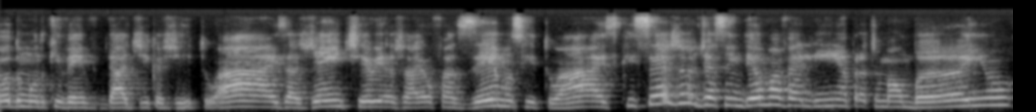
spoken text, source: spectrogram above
todo mundo que vem dar dicas de rituais, a gente, eu e a Jael, fazemos rituais, que seja de acender uma velhinha para tomar um banho,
